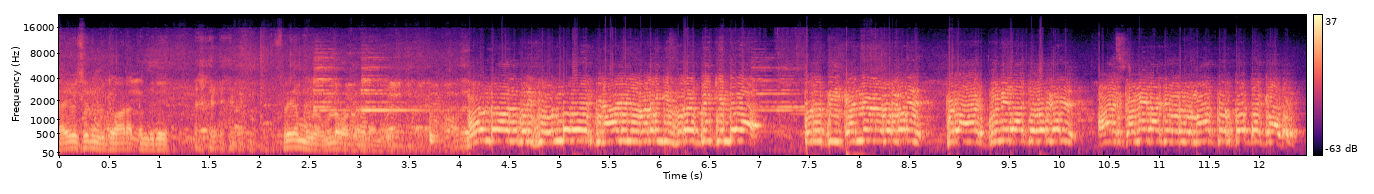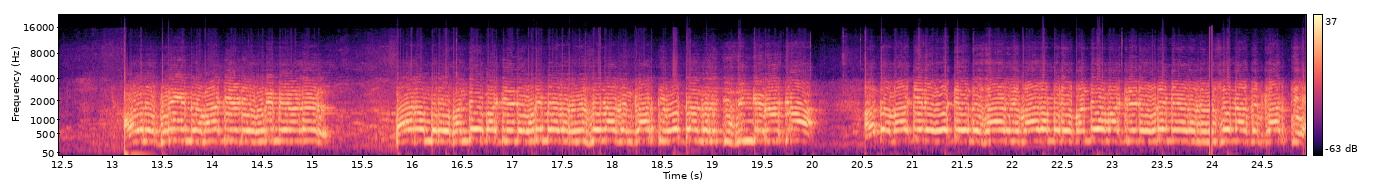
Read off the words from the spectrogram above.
தயவு செய்து இங்கிட்டு வாடா தம்பி ஃப்ரேம் உள்ள வாடா மூன்றாவது பரிசு ஒன்பதாயிரத்தி நாலில் வழங்கி சிறப்பிக்கின்ற திரு பி கண்ணன் அவர்கள் திரு ஆர் புவிராஜ் அவர்கள் ஆர் கவிராஜ் அவர்கள் மாத்தூர் தோட்டக்காடு அதனை பெறுகின்ற மாட்டினுடைய உரிமையாளர் பாரம்பரிய பந்தய மாட்டினுடைய உரிமையாளர் விஸ்வநாதன் கார்த்தி ஓட்டாங்கலிச்சி சிங்கராஜா அந்த மாட்டினை ஓட்டி வந்த சாரதி பாரம்பரிய பந்தய மாட்டினுடைய உரிமையாளர் விஸ்வநாதன் கார்த்திய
